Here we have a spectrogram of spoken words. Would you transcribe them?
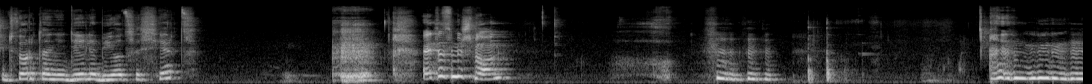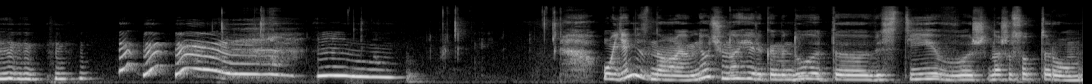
четвертая неделя бьется сердце. Это смешно. Ой, я не знаю. Мне очень многие рекомендуют э, вести в, на 602.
